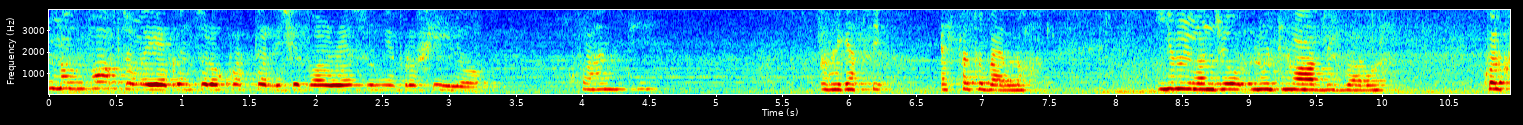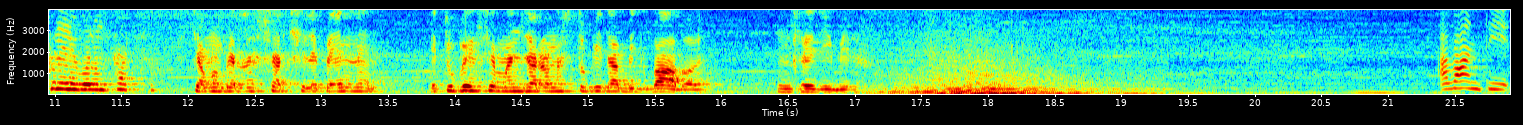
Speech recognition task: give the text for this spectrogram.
non posso morire con solo 14 follower sul mio profilo. Quanti? Ragazzi, è stato bello. Io mi mangio l'ultima Big Bubble. Qualcuno ne vuole un pezzo? Stiamo per lasciarci le penne e tu pensi a mangiare una stupida Big Bubble. Incredibile. Avanti,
